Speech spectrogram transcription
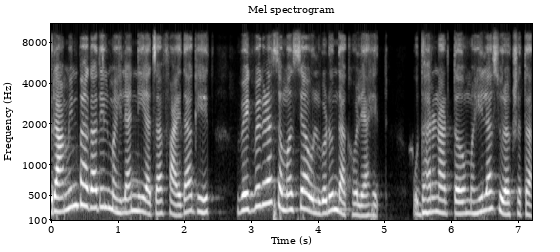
ग्रामीण भागातील महिलांनी याचा फायदा घेत वेगवेगळ्या समस्या उलगडून दाखवल्या आहेत. उदाहरणार्थ महिला सुरक्षता,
